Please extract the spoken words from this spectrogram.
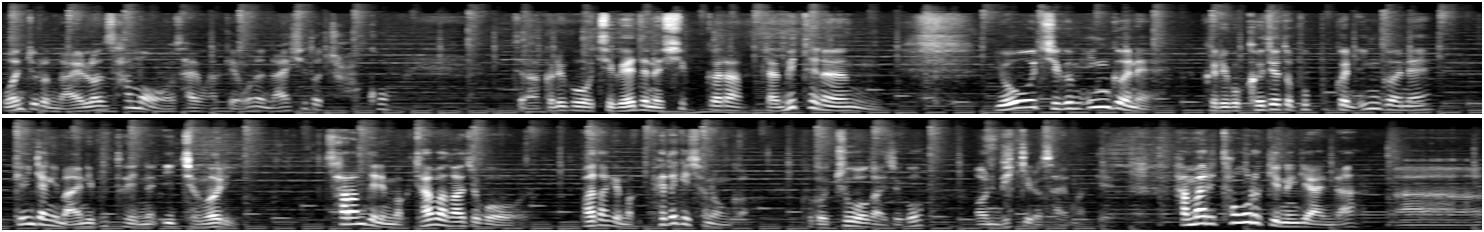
원줄은 나일론 3호 사용할게요. 오늘 날씨도 좋고 자 그리고 지그헤드는 10g 자 밑에는 요 지금 인근에 그리고 거제도 북부권 인근에 굉장히 많이 붙어 있는 이 정어리 사람들이 막 잡아가지고 바닥에 막 패대기 쳐놓은 거 그거 주워가지고 오늘 미끼로 사용할게요. 한 마리 통으로 끼는 게 아니라 아,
